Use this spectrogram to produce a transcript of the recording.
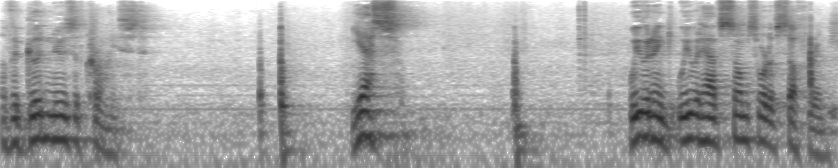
of the good news of Christ. Yes, we would, we would have some sort of suffering.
